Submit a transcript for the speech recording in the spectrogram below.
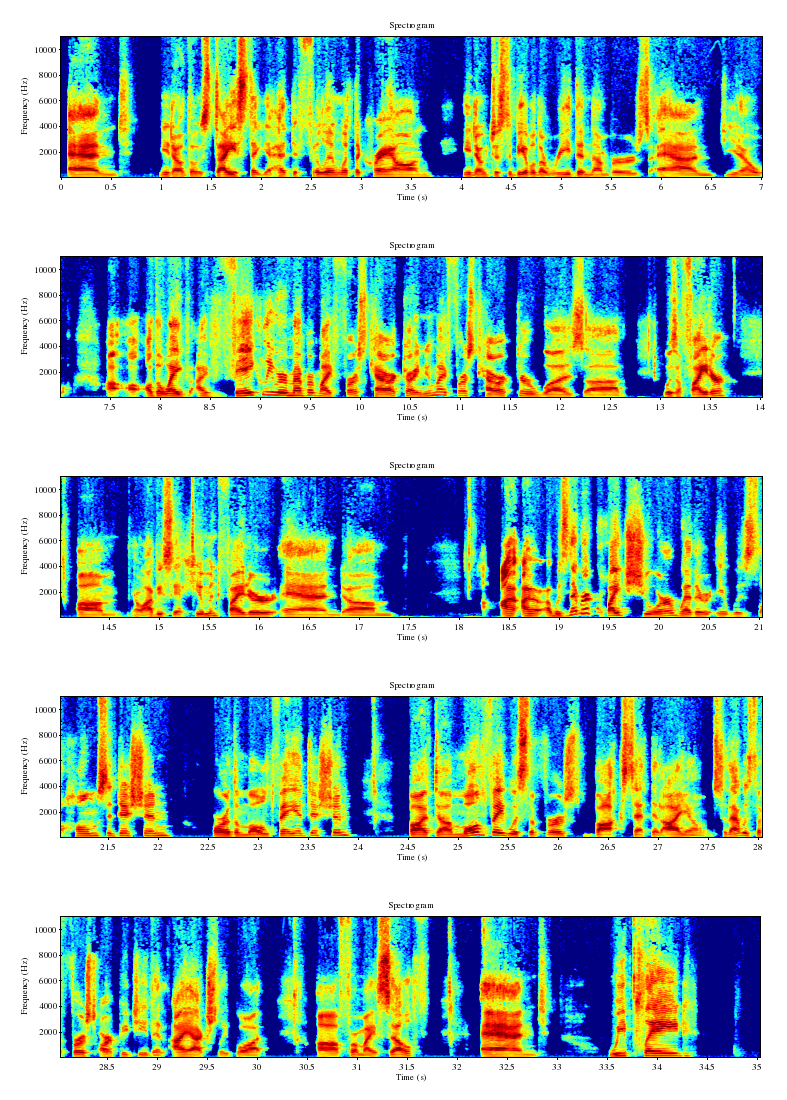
and you know those dice that you had to fill in with the crayon you know just to be able to read the numbers. And you know uh, although I, I vaguely remember my first character i knew my first character was uh was a fighter. Um you know obviously a human fighter. And um I, I, was never quite sure whether it was the Holmes edition or the Moldvay edition, but uh, Moldvay was the first box set that I owned. So that was the first RPG that I actually bought uh, for myself, and we played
